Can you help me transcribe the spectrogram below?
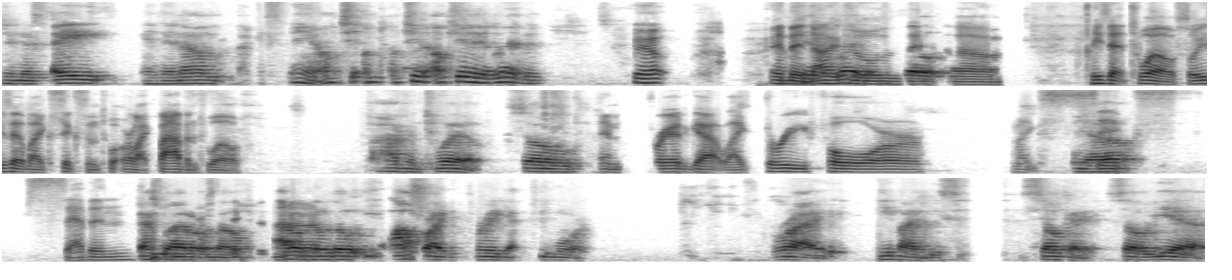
Then there's eight, and then I'm I guess man, I'm ten, I'm, I'm ten, I'm ten and eleven. yeah. And then Nigel's uh, he's at twelve, so he's at like six and twelve or like five and twelve. Five and twelve. So And Fred got like three, four, like Yeah. six, seven. that's what I don't know. I don't know though. I'll try. Fred got two more. Right. He might be. So okay. So yeah.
